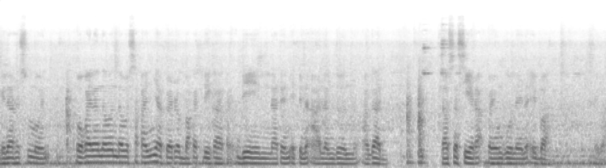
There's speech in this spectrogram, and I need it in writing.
Ginastos mo. Okay lang naman daw sa kanya, pero bakit di, ka, di natin ipinaalam dun agad? Tapos nasira pa yung gulay na iba. Diba?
